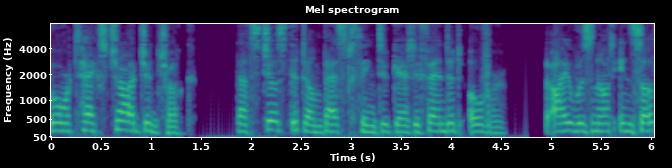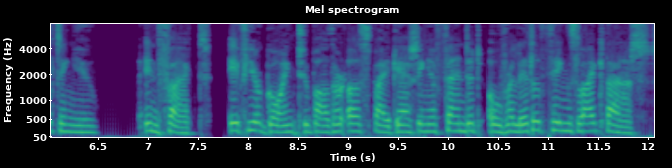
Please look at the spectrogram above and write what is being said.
Vortex Chargin' Chuck. That's just the dumbest thing to get offended over. I was not insulting you. In fact, if you're going to bother us by getting offended over little things like that,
